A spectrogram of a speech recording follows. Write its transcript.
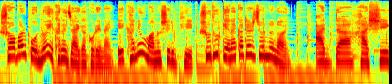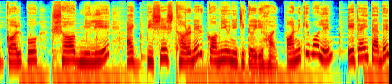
সবার পণ্য এখানে জায়গা করে নেয়। এখানেও মানুষের ভিড়। শুধু কেনাকাটার জন্য নয়, আড্ডা, হাসি, গল্প সব মিলিয়ে এক বিশেষ ধরনের কমিউনিটি তৈরি হয়। অনেকে বলেন, এটাই তাদের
